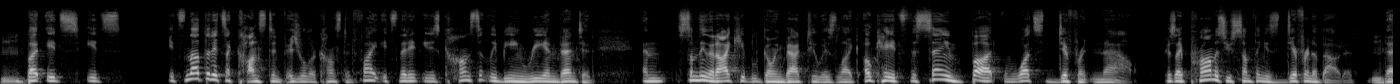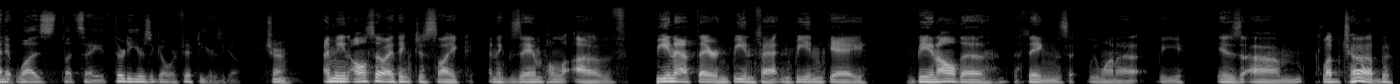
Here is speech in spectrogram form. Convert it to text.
Hmm. But it's it's it's not that it's a constant visual or constant fight. It's that it is constantly being reinvented. And something that I keep going back to is like, okay, it's the same, but what's different now? Because I promise you something is different about it than it was, let's say, 30 years ago or 50 years ago. Sure. I mean, also, I think just like an example of being out there and being fat and being gay and being all the, the things that we want to be is um, Club Chub.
